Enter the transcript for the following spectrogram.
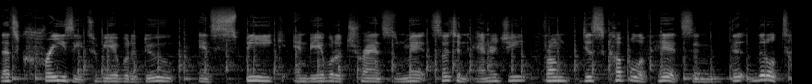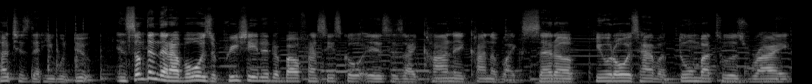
that's crazy to be able to do and speak and be able to transmit such an energy from just a couple of hits and little touches that he would do. And something that I've always appreciated about Francisco is his iconic kind of like setup. He would always have a tumba to his right,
